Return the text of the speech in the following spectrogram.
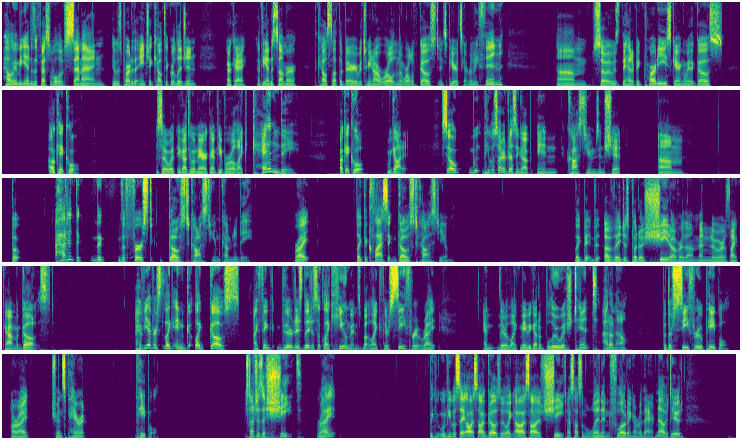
Halloween began as a festival of Samhain. It was part of the ancient Celtic religion. Okay. At the end of summer, Celts thought the barrier between our world and the world of ghosts and spirits got really thin. Um, so it was they had a big party, scaring away the ghosts. Okay, cool. So it got to America, and people were like, "Candy." Okay, cool. We got it. So w- people started dressing up in costumes and shit. Um, but how did the the the first ghost costume come to be? Right? Like the classic ghost costume. Like they, the, of they just put a sheet over them and it was like I'm a ghost. Have you ever like in like ghosts? I think they're just they just look like humans, but like they're see through, right? And they're like maybe got a bluish tint. I don't know, but they're see through people. All right, transparent people. It's not just a sheet, right? Like when people say, "Oh, I saw a ghost," they're like, "Oh, I saw a sheet. I saw some linen floating over there." No, dude.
